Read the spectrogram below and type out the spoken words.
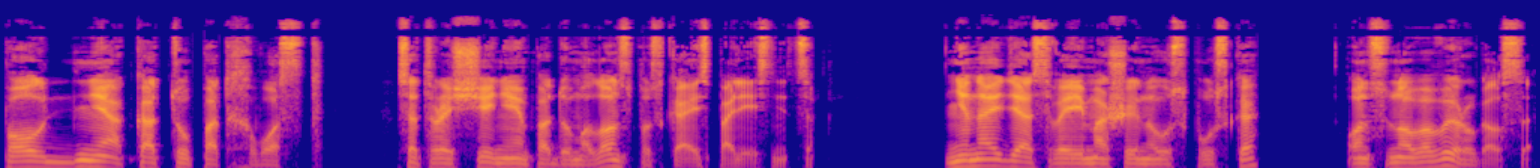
«Полдня коту под хвост», с отвращением подумал он, спускаясь по лестнице. Не найдя своей машины у спуска, он снова выругался.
